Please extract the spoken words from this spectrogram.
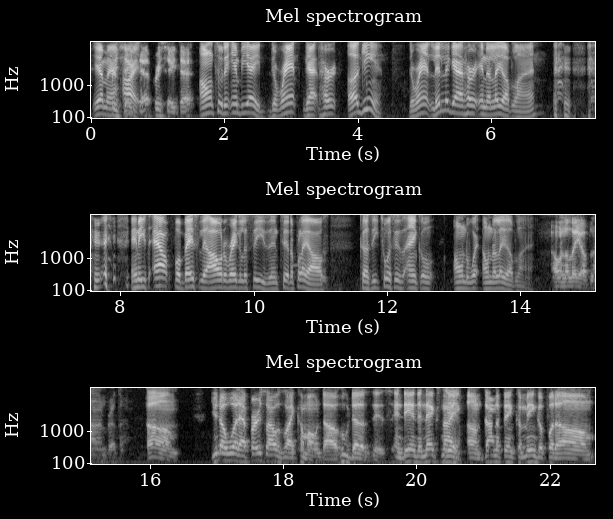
Yeah, man. Appreciate All right. that. Appreciate that. On to the NBA. Durant got hurt again. Durant literally got hurt in the layup line, and he's out for basically all the regular season until the playoffs because he twists his ankle on the way, on the layup line. on the layup line, brother. Um, you know what? At first, I was like, "Come on, dog, who does this?" And then the next night, um, Jonathan Kuminga for the um,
